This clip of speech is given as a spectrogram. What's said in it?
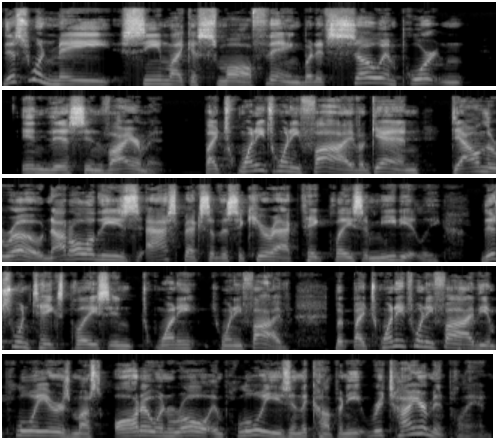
this one may seem like a small thing, but it's so important in this environment. By 2025, again, down the road, not all of these aspects of the Secure Act take place immediately. This one takes place in 2025. But by 2025, the employers must auto enroll employees in the company retirement plan.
